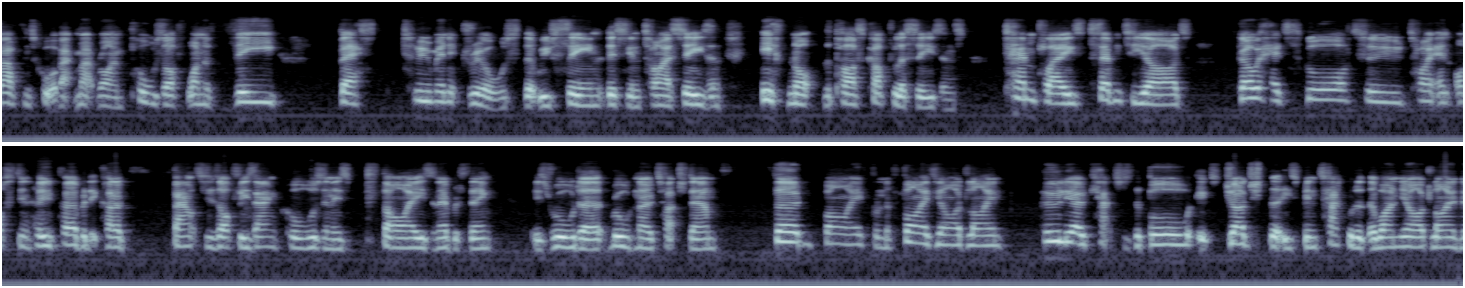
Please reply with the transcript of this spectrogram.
Falcons quarterback Matt Ryan pulls off one of the best two minute drills that we've seen this entire season, if not the past couple of seasons. 10 plays, 70 yards, go ahead score to tight end Austin Hooper, but it kind of bounces off his ankles and his thighs and everything. Is ruled a, ruled no touchdown. Third and five from the five yard line. Julio catches the ball. It's judged that he's been tackled at the one yard line.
